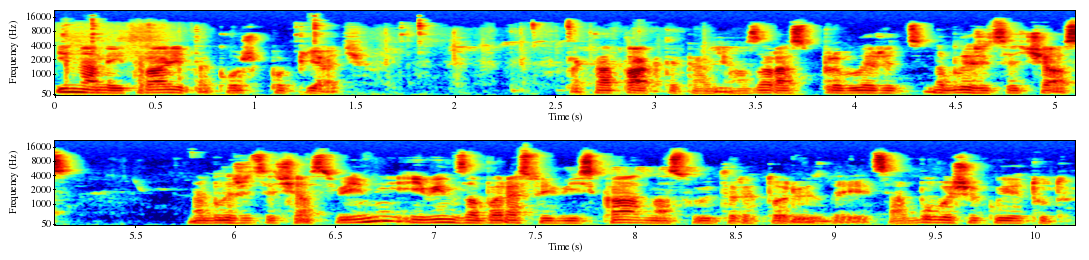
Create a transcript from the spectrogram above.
І на нейтралі також по 5. Така тактика в нього. Зараз наближиться час. Наближиться час війни, і він забере свої війська на свою територію, здається, або вишикує тут.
